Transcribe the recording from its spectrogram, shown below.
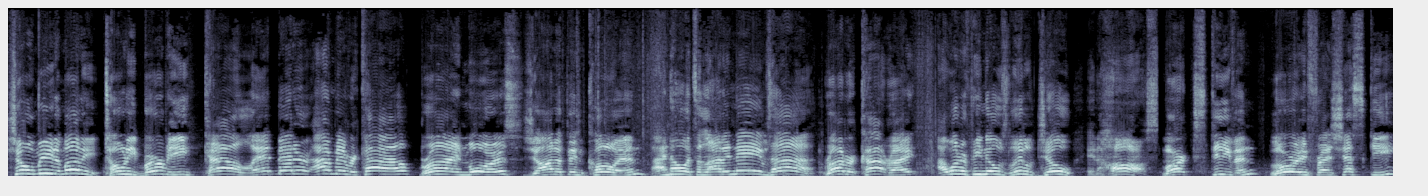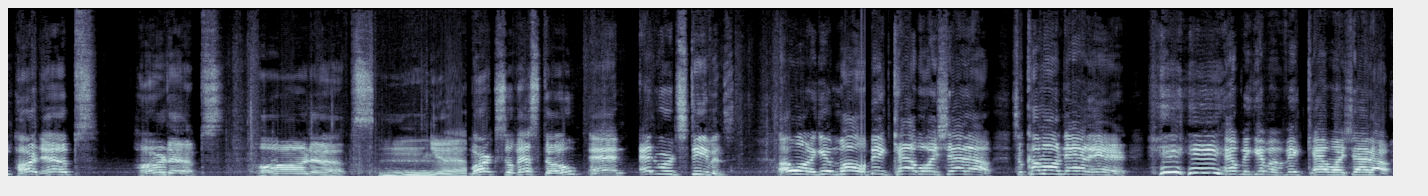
Show me the money. Tony Berby, Kyle Ledbetter. I remember Kyle. Brian Morris, Jonathan Cohen. I know it's a lot of names, huh? Robert Cartwright. I wonder if he knows Little Joe and Hoss. Mark Steven, Lorie Franceschi, Hart Epps. Hart Epps. Hard Epps. Hmm, yeah. Mark Silvestro and Edward Stevens. I want to give them all a big cowboy shout out. So come on down here. Hee hee, help me give them a big cowboy shout out.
